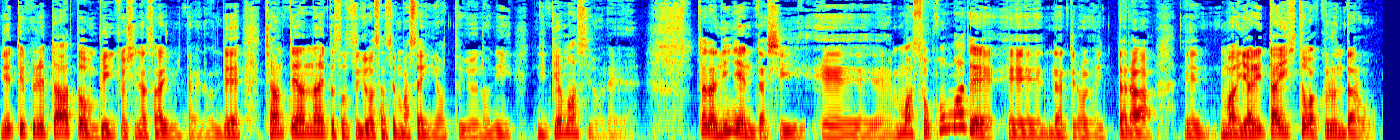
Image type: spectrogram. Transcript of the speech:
入れてくれた後勉強しなさいみたいなんで、ちゃんとやんないと卒業させませんよというのに似てますよね。ただ2年だし、えー、まあそこまで、えー、なんていうの言ったら、えー、まあやりたい人が来るんだろう。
